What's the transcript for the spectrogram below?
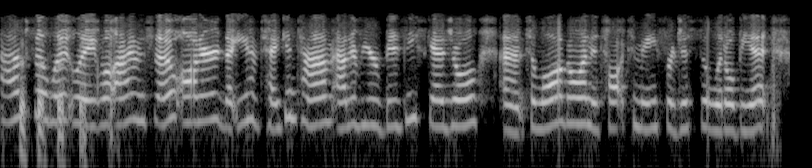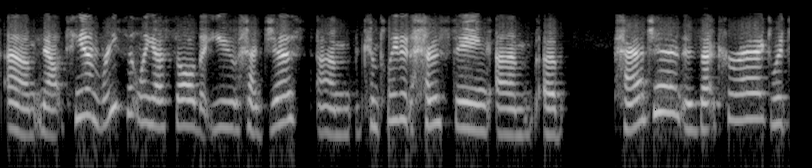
Absolutely. well, I am so honored that you have taken time out of your busy schedule um, to log on and talk to me for just a little bit. Um, now, Tim, recently I saw that you had just um, completed hosting um, a pageant. Is that correct? Which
